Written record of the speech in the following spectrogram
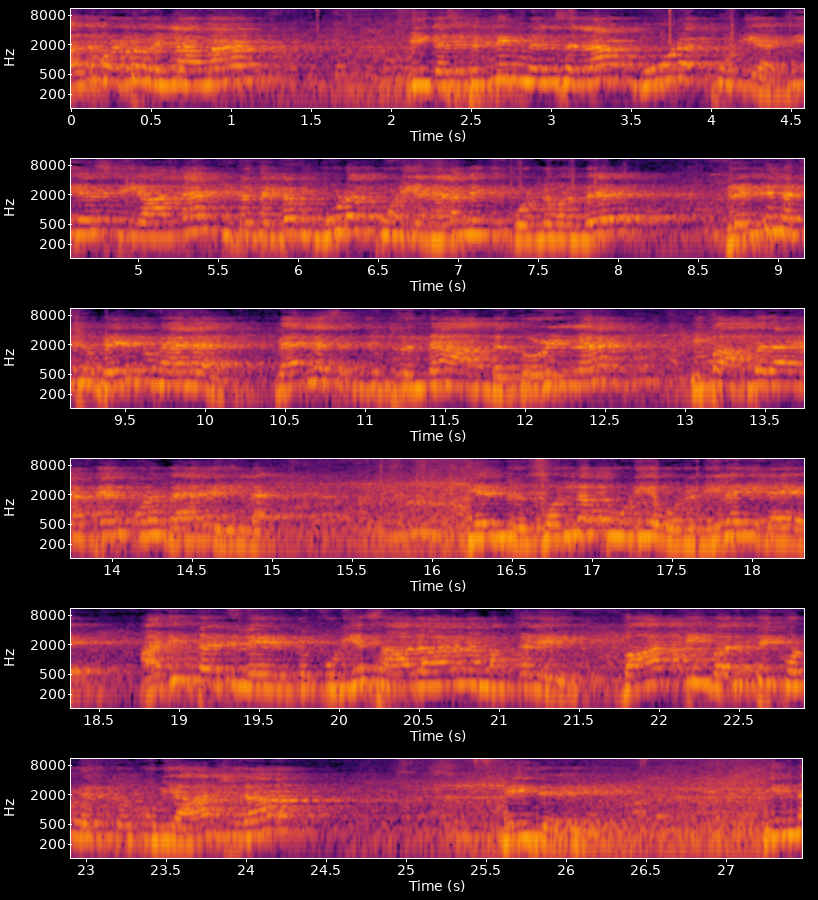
அது மட்டும் இல்லாம நீங்க ஸ்பின்னிங் மில்ஸ் எல்லாம் மூடக்கூடிய ஜிஎஸ்டியால கிட்டத்தட்ட மூடக்கூடிய நிலைமைக்கு கொண்டு வந்து ரெண்டு லட்சம் பேருக்கு மேல வேலை செஞ்சுட்டு இருந்த அந்த தொழில இப்ப ஐம்பதாயிரம் பேர் கூட வேலை இல்லை. என்று சொல்லக்கூடிய ஒரு நிலையிலே அடித்தட்டிலே இருக்கக்கூடிய சாதாரண மக்களை வாட்டி வருத்தி கொண்டிருக்கக்கூடிய ஆட்சி தான் பிஜேபி இந்த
